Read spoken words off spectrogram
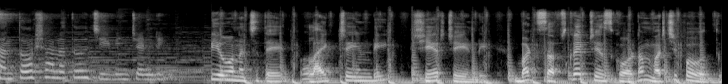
సంతోషాలతో జీవించండి. వీడియో నచ్చితే లైక్ చేయండి షేర్ చేయండి. బట్ సబ్స్క్రైబ్ చేసుకోవడం మర్చిపోవద్దు.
